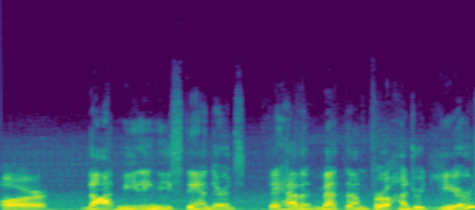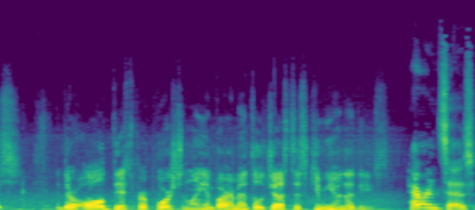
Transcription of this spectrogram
are not meeting these standards. They haven't met them for 100 years, and they're all disproportionately environmental justice communities. Herron says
